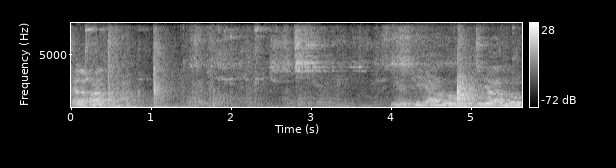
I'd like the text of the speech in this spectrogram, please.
ਚੱਲ ਭਰਾ। ਵੇਖੀ ਜਾਣ ਦੋ ਵੇਖੀ ਜਾਣ ਦੋ।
